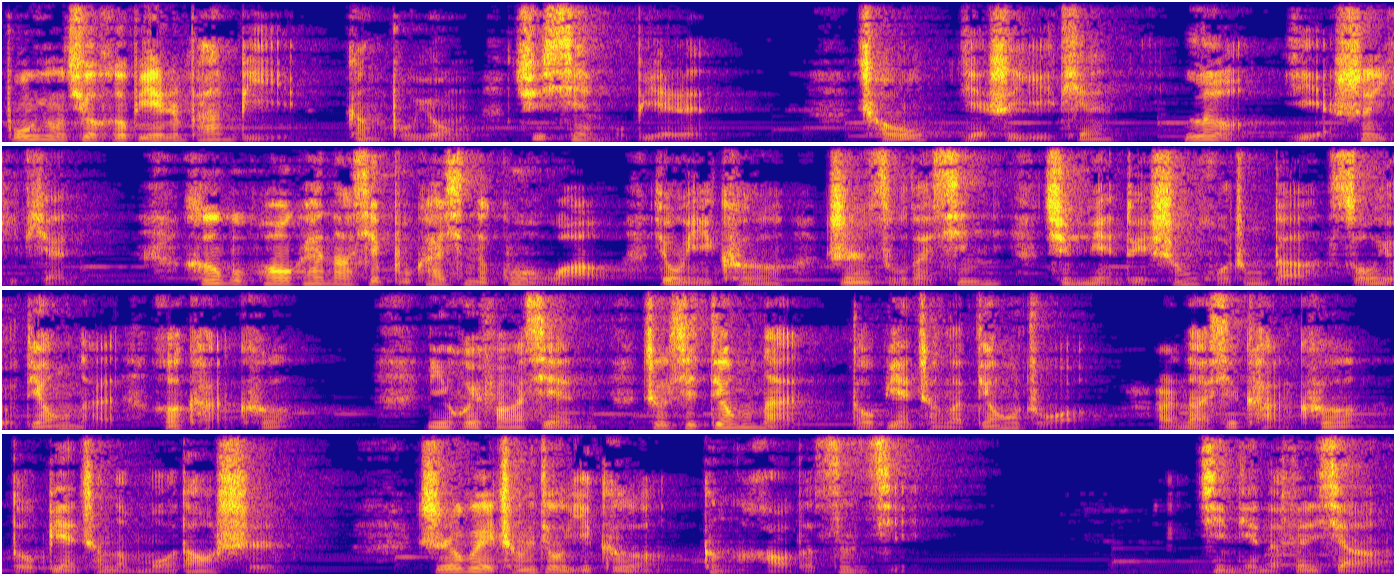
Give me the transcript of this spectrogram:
不用去和别人攀比，更不用去羡慕别人。愁也是一天，乐也是一天。何不抛开那些不开心的过往，用一颗知足的心去面对生活中的所有刁难和坎坷？你会发现，这些刁难都变成了雕琢，而那些坎坷都变成了磨刀石，只为成就一个更好的自己。今天的分享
